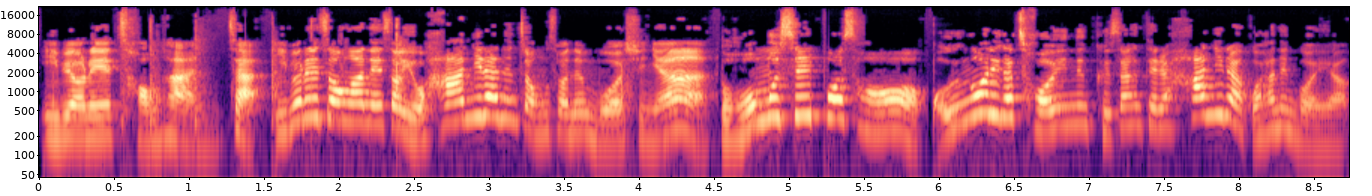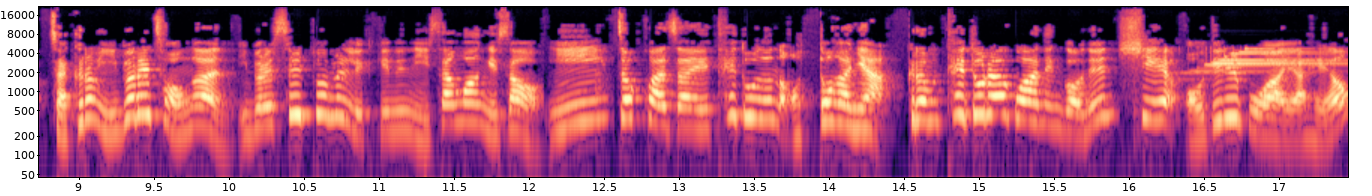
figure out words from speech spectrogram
이별의 정한. 자, 이별의 정한에서 요 한이라는 정서는 무엇이냐? 너무 슬퍼서 응어리가 져 있는 그 상태를 한이라고 하는 거예요. 자, 그럼 이별의 정한, 이별의 슬픔을 느끼는 이 상황에서 이 시적 화자의 태도는 어떠하냐? 그럼 태도라고 하는 거는 시의 어디를 보아야 해요?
